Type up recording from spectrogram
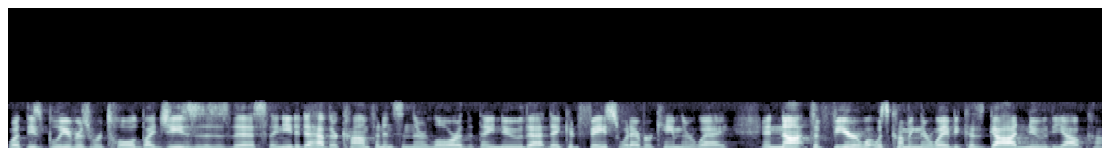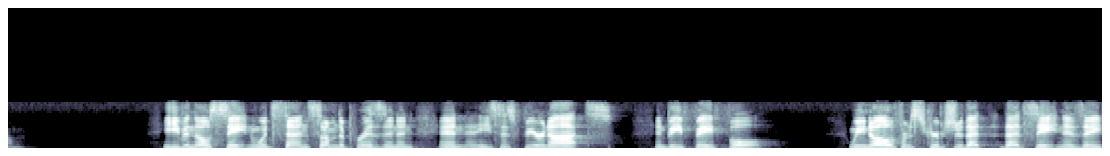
what these believers were told by Jesus is this they needed to have their confidence in their Lord, that they knew that they could face whatever came their way, and not to fear what was coming their way because God knew the outcome. Even though Satan would send some to prison, and, and he says, Fear not, and be faithful. We know from Scripture that, that Satan is a,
